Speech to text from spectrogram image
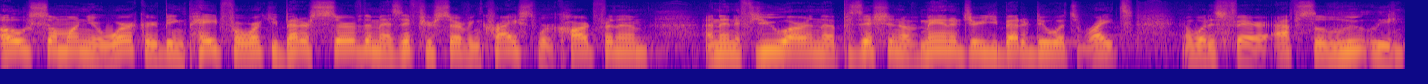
owe someone your work or you're being paid for work, you better serve them as if you're serving Christ. Work hard for them. And then if you are in the position of manager, you better do what's right and what is fair. Absolutely,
